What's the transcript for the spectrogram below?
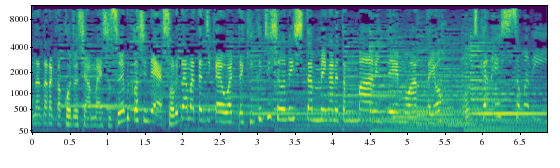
なだらか向上心甘いすすよびこしんで、それではまた次回お会いいた菊池翔でした。メガネと周りでもあったよ。お疲れ様です。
